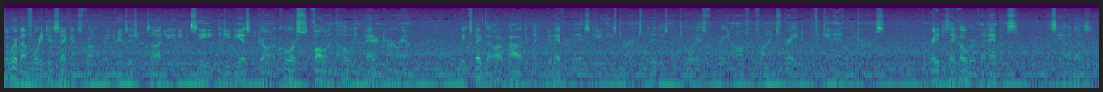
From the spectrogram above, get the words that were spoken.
So we're about 42 seconds from the transition to Zaji, and you can see the GPS is drawing a course following the holding pattern turnaround. We expect the autopilot to make a good effort at executing these turns, but it is notorious for breaking off and flying straight if it can't handle the turns. I'm ready to take over if that happens. Let's see how it does.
